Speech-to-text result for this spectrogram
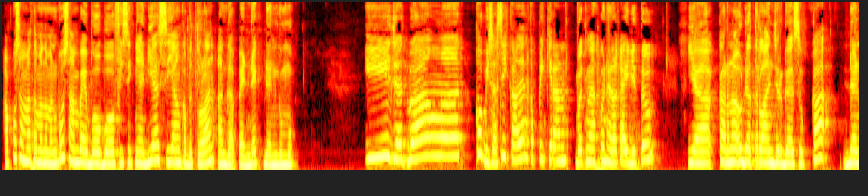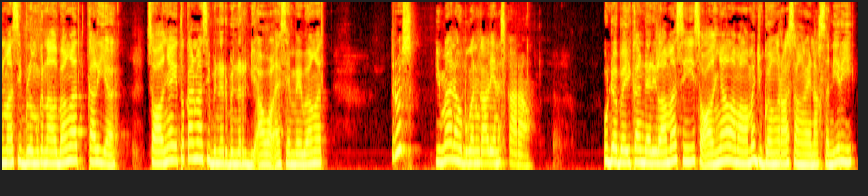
aku sama teman-temanku sampai bawa-bawa fisiknya dia sih yang kebetulan agak pendek dan gemuk. Ih, jahat banget. Kok bisa sih kalian kepikiran buat ngakuin hal kayak gitu? Ya karena udah terlanjur gak suka dan masih belum kenal banget kali ya. Soalnya itu kan masih bener-bener di awal SMP banget. Terus, gimana hubungan kalian sekarang? Udah baikan dari lama sih, soalnya lama-lama juga ngerasa gak enak sendiri.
